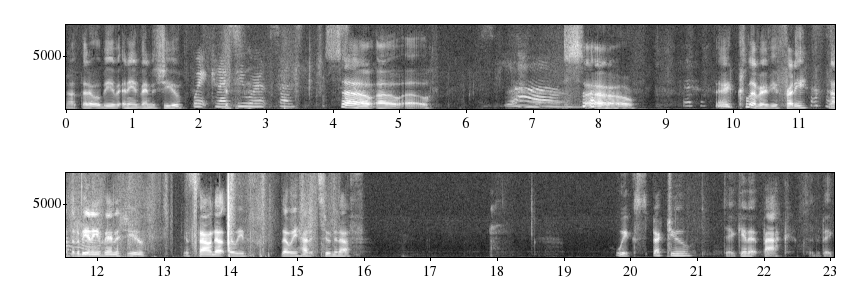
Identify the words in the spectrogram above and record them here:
Not that it will be of any advantage to you. Wait, can I see where it says? So, oh, oh. So. Very clever of you, Freddy. Not that it'll be any advantage to you. You found out that we've that we had it soon enough. We expect you to give it back, said the pig.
